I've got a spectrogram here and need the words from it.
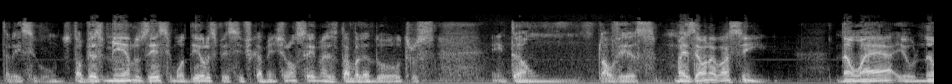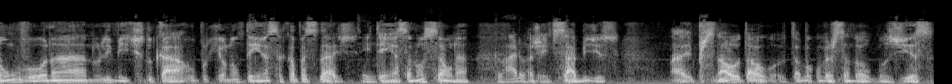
três segundos. Talvez menos esse modelo especificamente, eu não sei, mas eu estava olhando outros. Então, talvez. Mas é um negócio assim. Não é, eu não vou na, no limite do carro porque eu não tenho essa capacidade. E tenho essa noção, né? Claro. A gente sabe disso. Aí, por sinal, eu estava conversando há alguns dias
